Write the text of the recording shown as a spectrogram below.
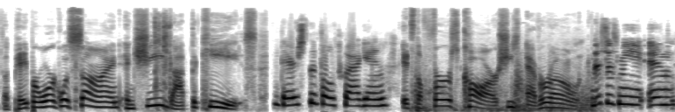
The paperwork was signed, and she got the keys. There's the Volkswagen. It's the first car she's ever owned. This is me in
